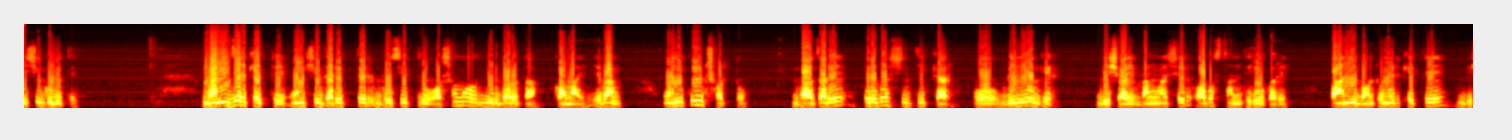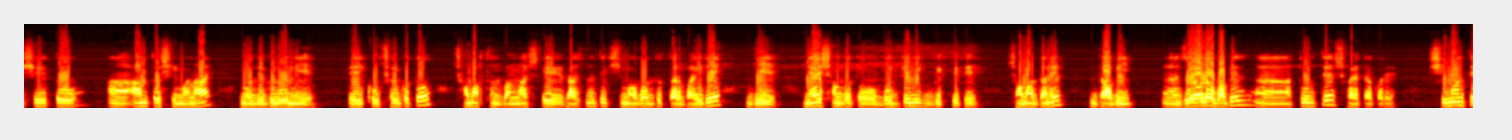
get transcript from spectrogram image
ইস্যুগুলোতে। বাণিজ্যের ক্ষেত্রে অংশীদারিত্বের বৈচিত্র্য, অসম নির্ভরতা কমায় এবং অনুকূল শর্ত, বাজারে প্রবেশাধিকার ও বিনিয়োগের বিষয়ে বাংলাদেশের অবস্থান দৃঢ় করে। পানি বন্টনের ক্ষেত্রে বিশেষত আন্তঃসীমানায় নদীগুলো নিয়ে এই কৌশলগত সমর্থন বাংলাদেশকে রাজনৈতিক সীমাবদ্ধতার বাইরে গিয়ে ন্যায়সঙ্গত ও বৈজ্ঞানিক ভিত্তিতে সমাধানের দাবি জোরালোভাবে তুলতে সহায়তা করে। সীমান্তে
